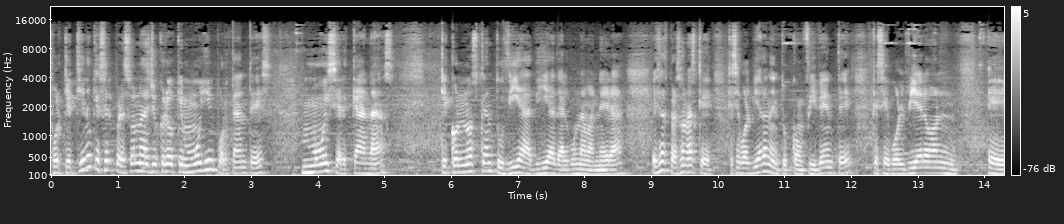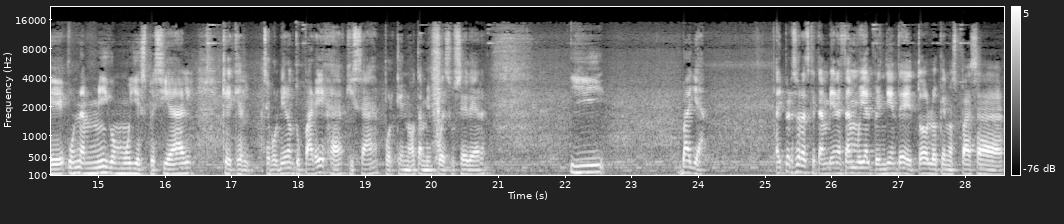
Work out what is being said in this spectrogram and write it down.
porque tienen que ser personas yo creo que muy importantes, muy cercanas, que conozcan tu día a día de alguna manera, esas personas que, se volvieron en tu confidente, que se volvieron eh, un amigo muy especial, que, se volvieron tu pareja, quizá, porque no, también puede suceder. Y vaya, hay personas que también están muy al pendiente de todo lo que nos pasa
